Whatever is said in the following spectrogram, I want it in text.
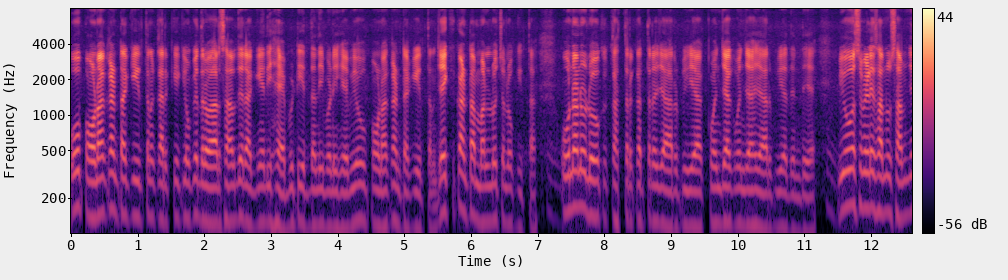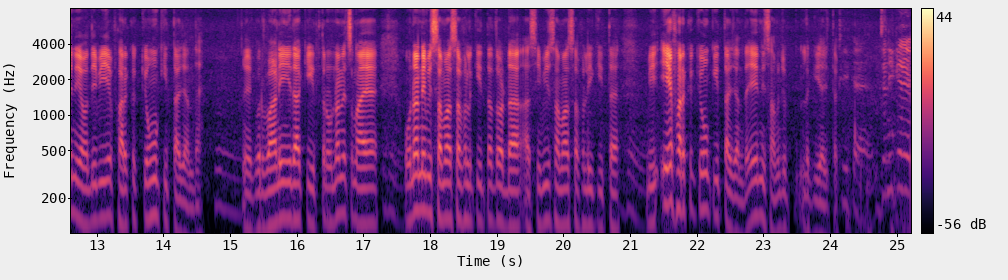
ਉਹ ਪੌਣਾ ਘੰਟਾ ਕੀਰਤਨ ਕਰਕੇ, ਕਿਉਂਕਿ ਦਰਬਾਰ ਸਾਹਿਬ ਦੇ ਰਾਗੀਆਂ ਦੀ ਹੈਬਿਟ ਹੀ ਇਦਾਂ ਦੀ ਬਣੀ ਹੈ ਵੀ ਉਹ ਪੌਣਾ ਘੰਟਾ ਕੀਰਤਨ, ਜਾਂ ਇੱਕ ਘੰਟਾ ਮੰਨ ਲਓ ਚਲੋ ਕੀਤਾ। ਉਹਨਾਂ ਨੂੰ ਲੋਕ 71 71000 ਰੁਪਈਆ 51 51000 ਰੁਪਈਆ ਦਿੰਦੇ ਆ। ਵੀ ਉਸ ਵੇਲੇ ਸਾਨੂੰ ਸਮਝ ਨਹੀਂ ਆਉਂਦੀ ਵੀ ਇਹ ਫ਼ਰਕ ਕਿਉਂ ਕੀਤਾ ਜਾਂਦਾ ਗੁਰਬਾਣੀ ਦਾ ਕੀਰਤਨ ਉਹਨਾਂ ਨੇ ਸੁਣਾਇਆ। ਉਹਨਾਂ ਨੇ ਵੀ ਸਮਾਂ ਸਫਲ ਕੀਤਾ ਤੁਹਾਡਾ ਅਸੀਂ ਵੀ ਸਮਾਂ ਸਫਲ ਹੀ ਕੀਤਾ। ਵੀ ਇਹ ਫ਼ਰਕ ਕਿਉਂ ਕੀਤਾ ਜਾਂਦਾ? ਇਹ ਨਹੀਂ ਸਮਝ ਲੱਗੀ ਅਜੇ ਤੱਕ। ਠੀਕ ਹੈ। ਜਾਨੀ ਕਿ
